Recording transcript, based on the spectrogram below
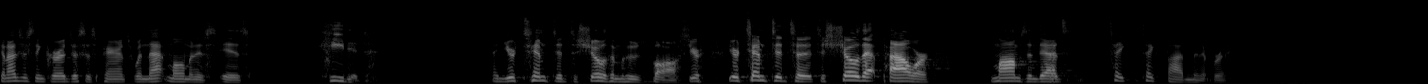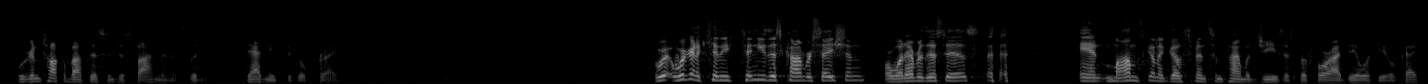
Can I just encourage us as parents when that moment is, is heated and you're tempted to show them who's boss, you're, you're tempted to, to show that power, moms and dads, take, take five minute break. We're going to talk about this in just five minutes, but dad needs to go pray. We're, we're going to continue this conversation or whatever this is and mom's going to go spend some time with Jesus before I deal with you, okay?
